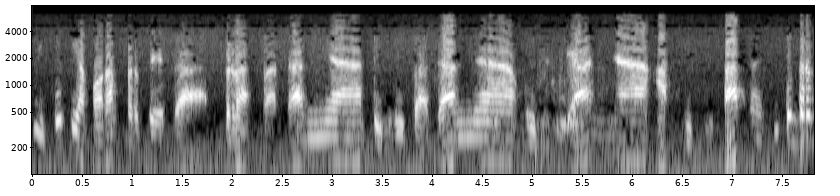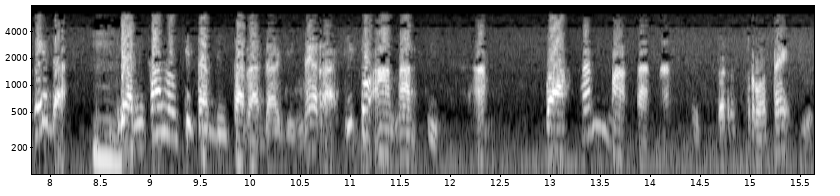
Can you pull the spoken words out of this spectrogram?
itu tiap orang berbeda. Berat badannya, tinggi badannya, usianya, aktivitasnya itu berbeda. Hmm. Dan kalau kita bicara daging merah, itu anarkinya bahkan makanan sumber protein.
